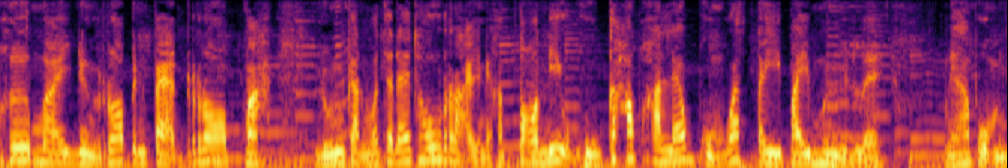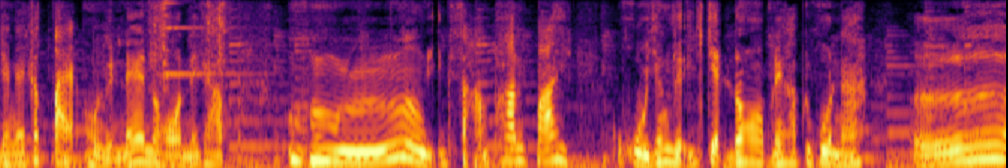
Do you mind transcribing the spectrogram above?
เพิ่มมาอีกหนึ่งรอบเป็น 8 รอบมาลุ้นกันว่าจะได้เท่าไหร่นะครับตอนนี้โอ้โห9,000แล้วผมว่าตีไปหมื่นเลย นะครับผมยังไงก็แตะหมื่นแน่นอนนะครับอื้อหืออีก3,000ไป โอ้โห ยังเหลืออีก7รอบนะครับทุกคนนะ เออ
